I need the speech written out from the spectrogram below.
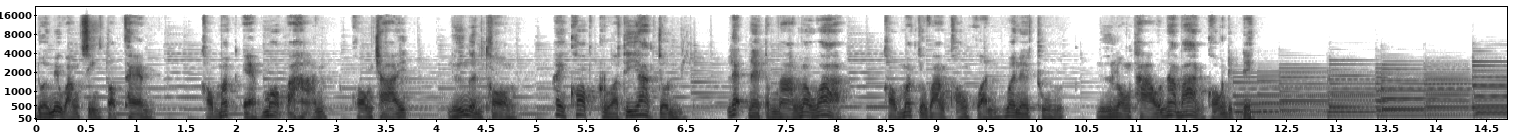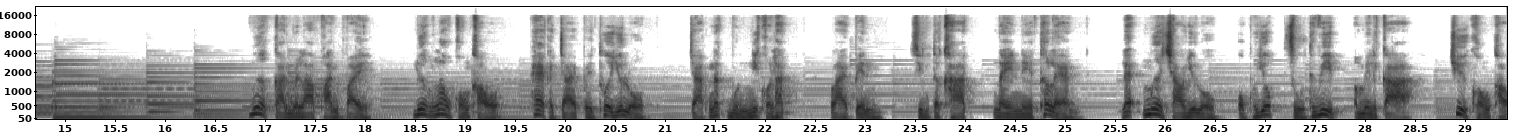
โดยไม่หวังสิ่งตอบแทน เขามักแอบมอบอาหารของใช้ หรือเงินทองให้ครอบครัวที่ยากจน และในตำนานเล่าว่า เขามักจะวางของขวัญไว้ในถุง หรือรองเท้าหน้าบ้านของเด็กๆ เมื่อการเวลาผ่านไป เรื่องเล่าของเขาแพร่กระจายไปทั่วยุโรป จากนักบุญนิโคลัสกลายเป็นซินตคาร์ในเนเธอร์แลนด์ และเมื่อชาวยุโรปอพยพสู่ทวีปอเมริกา ชื่อของเขา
